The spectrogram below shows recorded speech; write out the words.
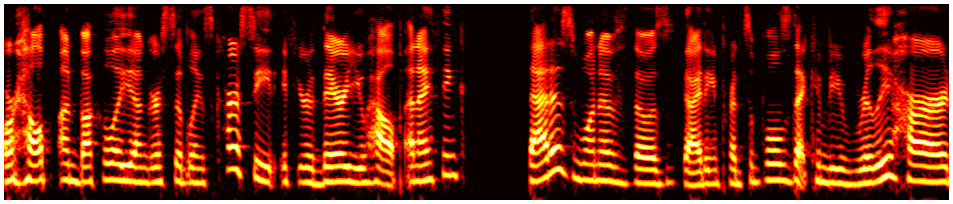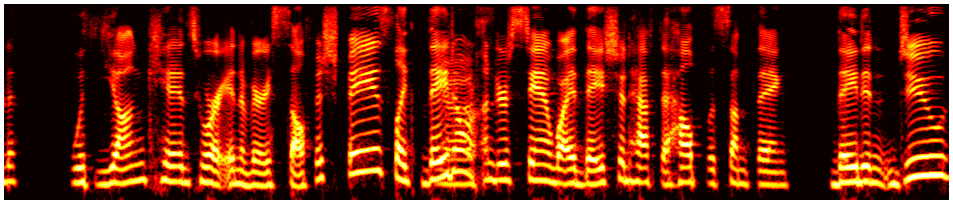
or help unbuckle a younger sibling's car seat. If you're there, you help. And I think that is one of those guiding principles that can be really hard with young kids who are in a very selfish phase. Like they don't understand why they should have to help with something they didn't do,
